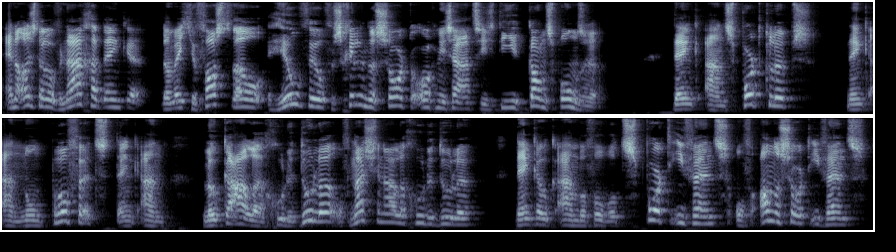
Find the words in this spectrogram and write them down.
En als je erover na gaat denken, dan weet je vast wel heel veel verschillende soorten organisaties die je kan sponsoren. Denk aan sportclubs, denk aan non-profits, denk aan lokale goede doelen of nationale goede doelen. Denk ook aan bijvoorbeeld sportevents of ander soort events.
